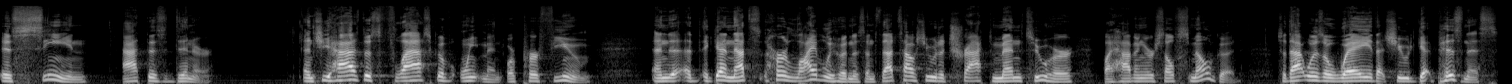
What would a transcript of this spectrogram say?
is seen at this dinner. And she has this flask of ointment or perfume. And uh, again, that's her livelihood in a sense. That's how she would attract men to her by having herself smell good. So, that was a way that she would get business.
